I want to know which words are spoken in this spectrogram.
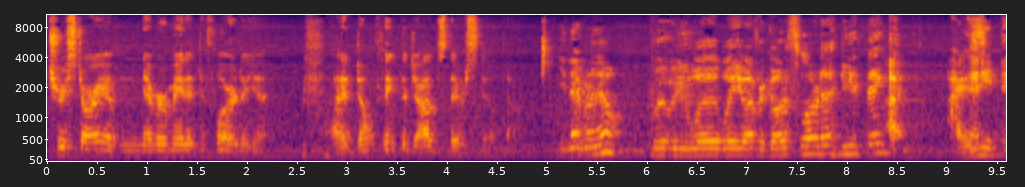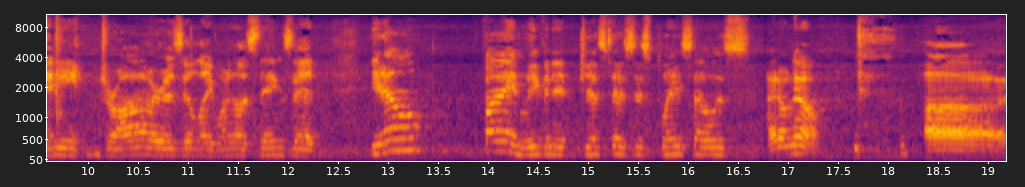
true story, I've never made it to Florida yet. I don't think the job's there still, though. You never know. Will, will, will you ever go to Florida? Do you think? I- I, any any draw, or is it like one of those things that, you know, fine, leaving it just as this place I was. I don't know. uh,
